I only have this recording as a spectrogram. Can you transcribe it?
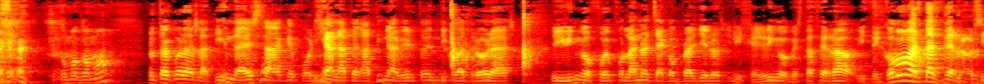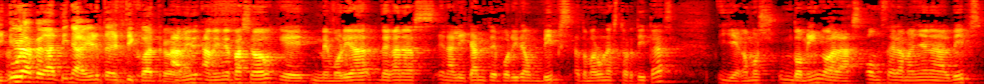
¿Cómo, cómo? ¿No te acuerdas la tienda esa que ponía la pegatina abierto 24 horas? Y gringo fue por la noche a comprar hielos y le dije, gringo, que está cerrado. Y dice, ¿cómo va a estar cerrado? Si tiene una pegatina abierto 24 A horas. mí, a mí me pasó que me moría de ganas en Alicante por ir a un Vips a tomar unas tortitas y llegamos un domingo a las 11 de la mañana al Vips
